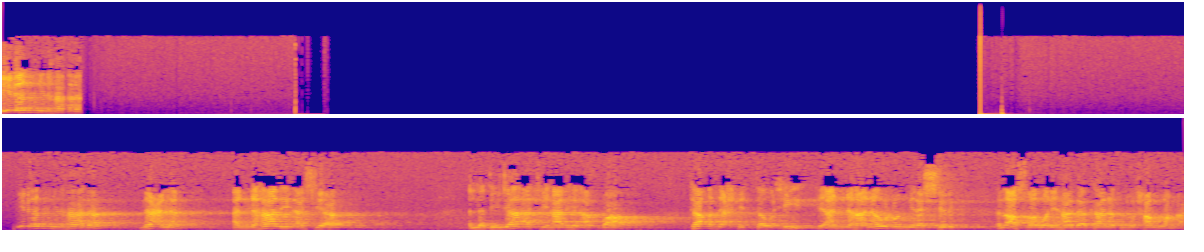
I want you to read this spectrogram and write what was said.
إذا من هذا إذا من هذا نعلم أن هذه الأشياء التي جاءت في هذه الأخبار تقدح في التوحيد لأنها نوع من الشرك الأصغر ولهذا كانت محرمة.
